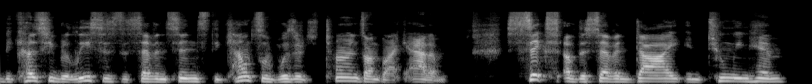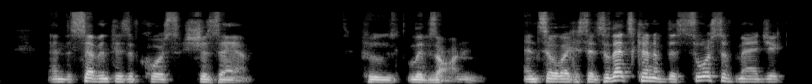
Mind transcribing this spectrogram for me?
because he releases the seven sins, the Council of Wizards turns on Black Adam. Six of the seven die, entombing him. And the seventh is, of course, Shazam, who lives on. Hmm. And so, like I said, so that's kind of the source of magic,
